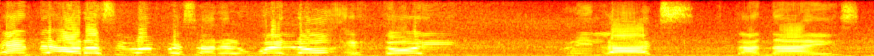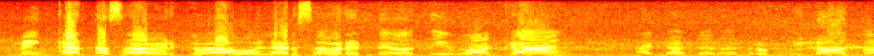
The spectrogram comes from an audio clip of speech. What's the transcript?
Gente, ahora sí va a empezar el vuelo. Estoy relax, está nice. Me encanta saber que voy a volar sobre Teotihuacán. Acá está nuestro piloto,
